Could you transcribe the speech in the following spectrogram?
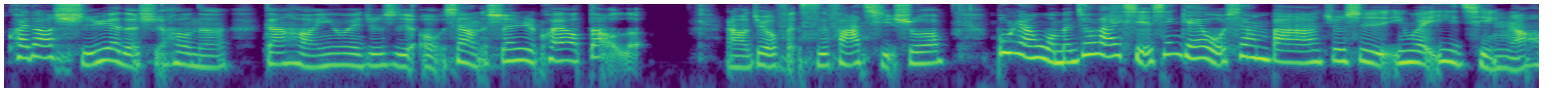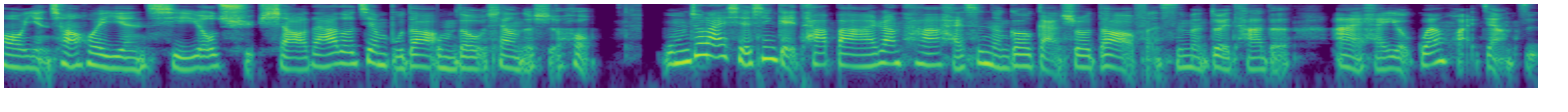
快到十月的时候呢，刚好因为就是偶像的生日快要到了，然后就有粉丝发起说，不然我们就来写信给偶像吧。就是因为疫情，然后演唱会延期又取消，大家都见不到我们的偶像的时候，我们就来写信给他吧，让他还是能够感受到粉丝们对他的爱还有关怀，这样子。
